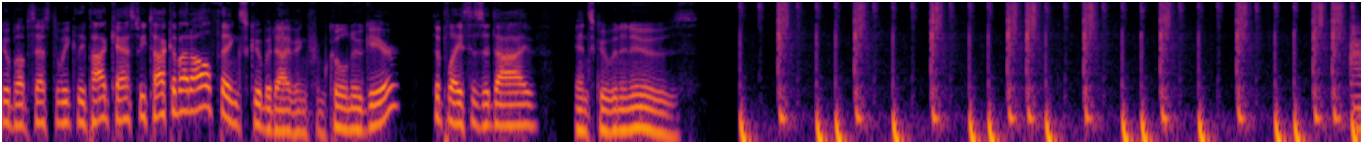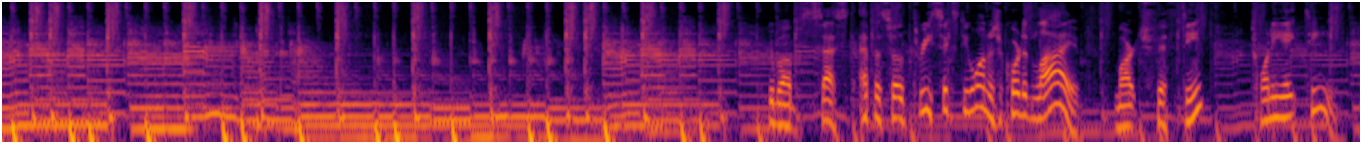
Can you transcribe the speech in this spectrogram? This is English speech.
Scuba Obsessed, the weekly podcast. We talk about all things scuba diving from cool new gear to places to dive and scuba news. Scuba Obsessed episode 361 is recorded live March 15th, 2018.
